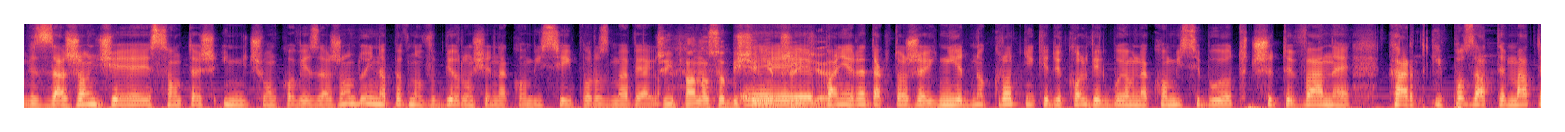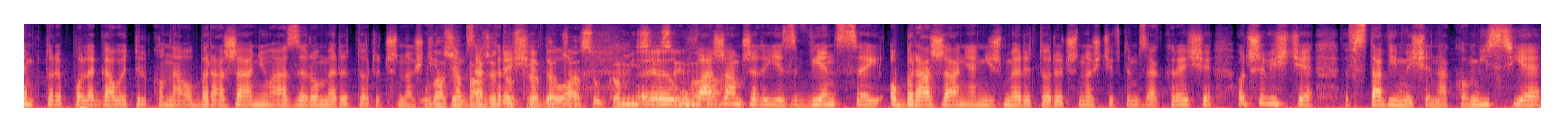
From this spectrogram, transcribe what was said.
w zarządzie są też inni członkowie zarządu i na pewno wybiorą się na komisję i porozmawiają. Czyli pan osobiście nie E, przyjdzie? Panie redaktorze, niejednokrotnie, kiedykolwiek byłem na komisji, były odczytywane kartki poza tematem, które polegały tylko na obrażaniu, a zero merytoryczności Uważa w tym pan, że to zakresie było. czasu, komisja E, sejmowa? Uważam, że jest więcej obrażania niż merytoryczności w tym zakresie. Oczywiście wstawimy się na komisję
